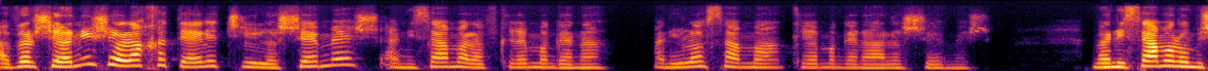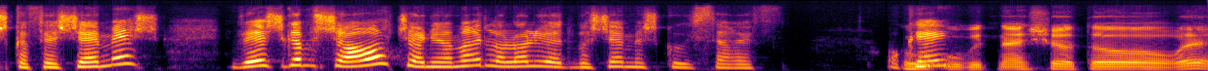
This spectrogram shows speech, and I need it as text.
אבל כשאני שולחת את הילד שלי לשמש, אני שמה עליו קרם הגנה. אני לא שמה קרם הגנה על השמש. ואני שמה לו משקפי שמש, ויש גם שעות שאני אומרת לו לא להיות בשמש כי הוא יישרף. אוקיי? הוא, הוא בתנאי שאותו הורה,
